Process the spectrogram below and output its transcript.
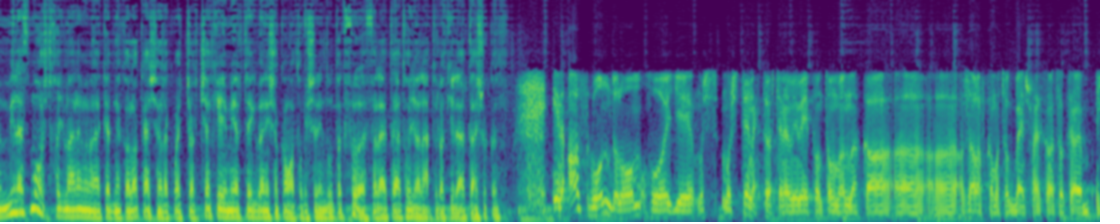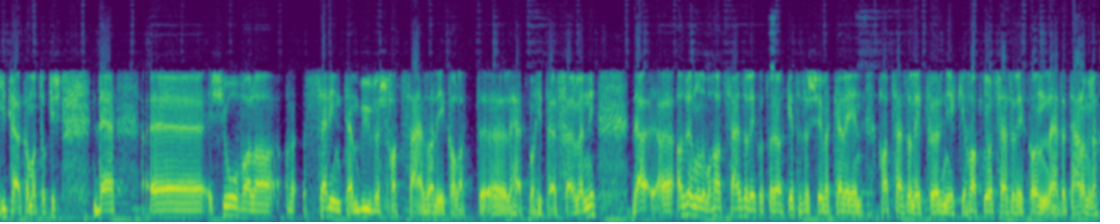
Mi lesz most, hogy már nem emelkednek a lakásárak, vagy csak csekély mértékben, és a kamatok is elindultak fölfele, tehát hogyan látod a kilátásokat? Én azt gondolom, hogy most, most tényleg történelmi mélyponton vannak a, a, a, az alapkamatok, benchmark kamatok, a hitelkamatok is, de e, és jóval a, szerintem bűvös 6% alatt lehet ma hitelt felvenni, de azért mondom a 6%-ot, mert a 2000-es évek elején 6% környéki, 6-8%-on lehetett államilag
